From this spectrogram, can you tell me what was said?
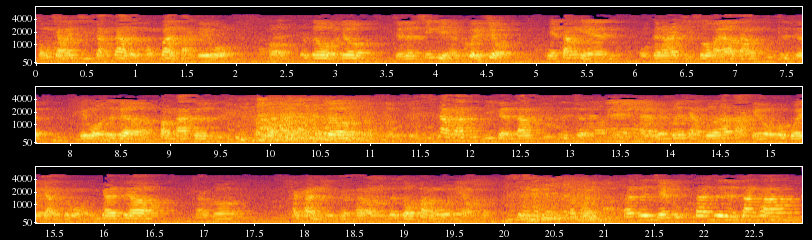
从小一起长大的同伴打给我，哦，这时候我就觉得心里很愧疚，因为当年我跟他一起说好要当服侍者，结果这个放他鸽子，就。让他自己一个人当服侍者。啊，原本想说他打给我会不会讲什么，应该是要想说看看你呃那时候放我鸟。但是结果，但是当他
